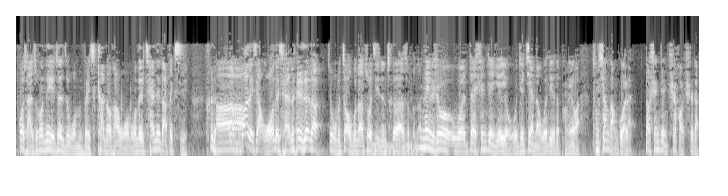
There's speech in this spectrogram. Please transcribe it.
破产之后那一阵子，我们每次看到他，我我哋請你打的士，啊那唔關你事，我哋請你真的，就我们照顾他坐计程车啊什么的。那个时候我在深圳也有，我就见到我的有的朋友啊，从香港过来到深圳吃好吃的，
